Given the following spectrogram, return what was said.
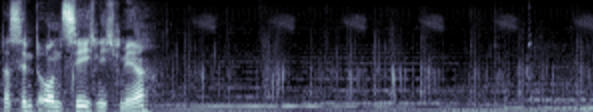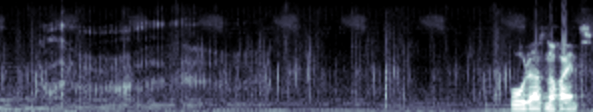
Das hinter uns sehe ich nicht mehr. Oh, da ist noch eins.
